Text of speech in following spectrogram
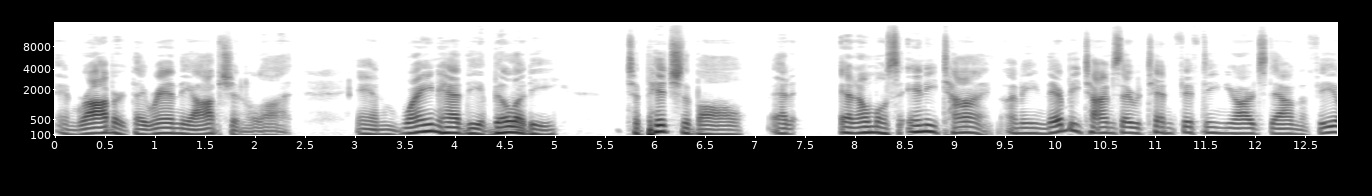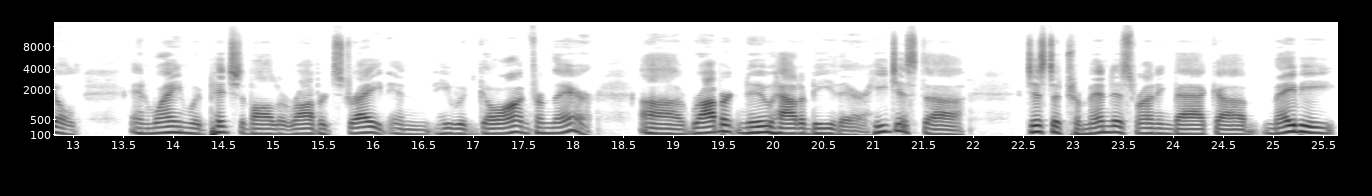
and Robert they ran the option a lot, and Wayne had the ability to pitch the ball at at almost any time. I mean, there'd be times they were 10, 15 yards down the field, and Wayne would pitch the ball to Robert Strait, and he would go on from there. Uh, Robert knew how to be there. He just uh, just a tremendous running back. Uh, maybe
